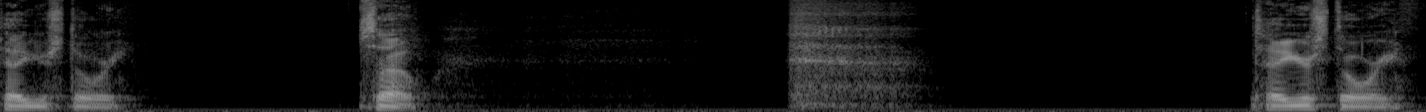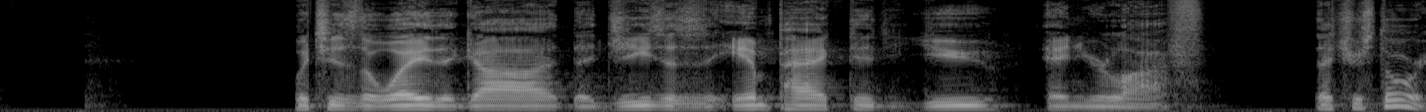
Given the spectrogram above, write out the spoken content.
Tell your story. So, tell your story, which is the way that God, that Jesus has impacted you and your life. That's your story.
